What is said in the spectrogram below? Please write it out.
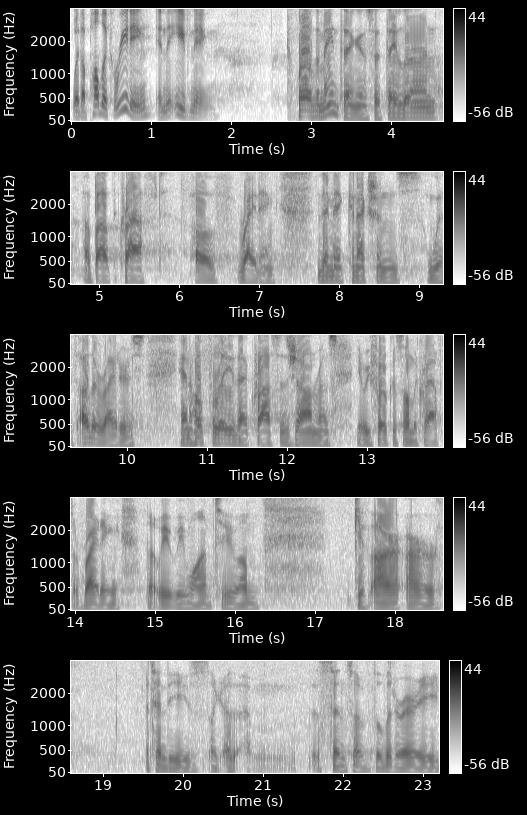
with a public reading in the evening. Well, the main thing is that they learn about the craft of writing. They make connections with other writers, and hopefully that crosses genres. You know, we focus on the craft of writing, but we, we want to um, give our, our attendees like a, um, a, sense of the literary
